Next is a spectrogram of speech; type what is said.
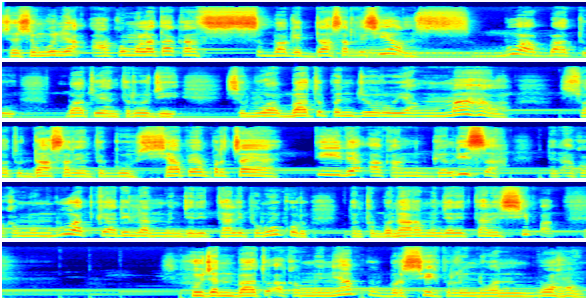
sesungguhnya aku meletakkan sebagai dasar di Sion sebuah batu, batu yang teruji, sebuah batu penjuru yang mahal, suatu dasar yang teguh. Siapa yang percaya tidak akan gelisah dan aku akan membuat keadilan menjadi tali pengukur dan kebenaran menjadi tali sifat. Hujan batu akan menyapu bersih perlindungan bohong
